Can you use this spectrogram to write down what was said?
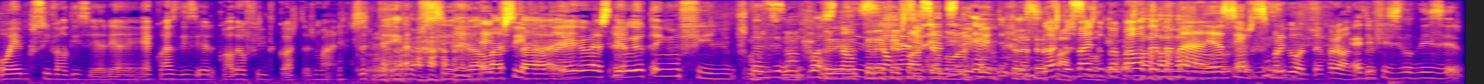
Ou é impossível dizer é, é quase dizer qual é o filho de costas mais. É impossível, é impossível é? eu, acho, eu, eu, tenho um filho portanto não posso não, dizer. não, é fácil, não é? é gostas mais do papá ou da mamãe é assim que se pergunta pronto. é difícil dizer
